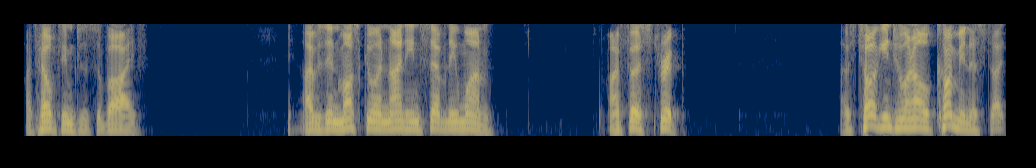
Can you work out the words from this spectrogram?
I've helped him to survive. I was in Moscow in 1971, my first trip. I was talking to an old communist. I,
